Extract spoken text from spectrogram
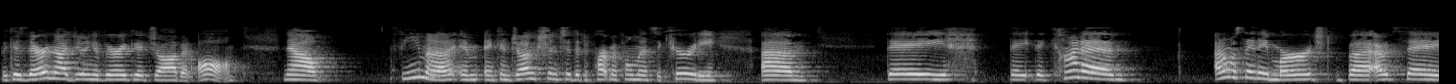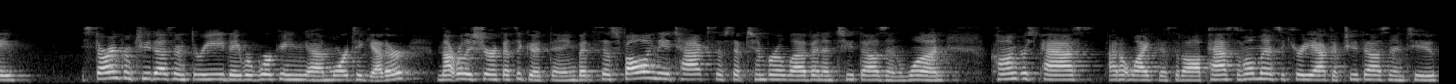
because they're not doing a very good job at all. Now, FEMA, in, in conjunction to the Department of Homeland Security, um, they they they kind of I don't want to say they merged, but I would say starting from 2003, they were working uh, more together. I'm not really sure if that's a good thing, but it says following the attacks of September 11 and 2001, Congress passed, I don't like this at all, passed the Homeland Security Act of 2002,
